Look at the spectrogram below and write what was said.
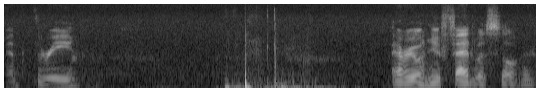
We had three. Everyone who fed was silver.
